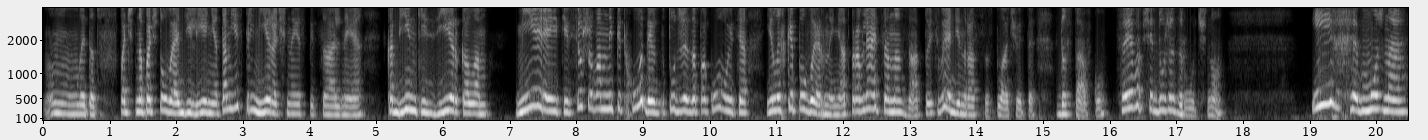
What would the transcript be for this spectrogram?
этот, в поч- на почтовое отделение, там есть примерочные специальные, кабинки с зеркалом. Меряєте, все, що вам не підходить, тут же запаковується і легке повернення, відправляється назад. Тобто ви один раз сплачуєте доставку. Це взагалі дуже зручно. І можна,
